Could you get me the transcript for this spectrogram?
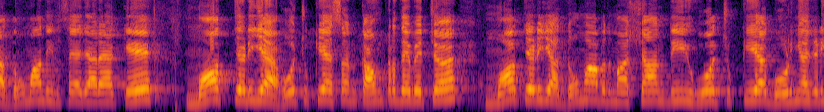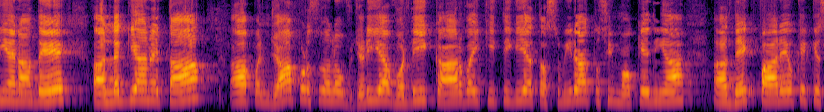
ਆ। ਦੋਵਾਂ ਦੀ ਦੱਸਿਆ ਜਾ ਰਿਹਾ ਕਿ ਮੌਤ ਜਿਹੜੀ ਹੈ, ਹੋ ਚੁੱਕੀ ਹੈ ਇਸ ਐਨਕਾਊਂਟਰ ਦੇ ਵਿੱਚ। ਮੌਤ ਜਿਹੜੀ ਆ, ਦੋਵਾਂ ਬਦਮਾਸ਼ਾਂ ਦੀ ਹੋ ਚੁੱਕੀ ਹੈ ਗੋਲੀਆਂ ਜਿਹੜੀਆਂ ਇਹਨਾਂ ਦੇ ਲੱਗੀਆਂ ਨੇ ਤਾਂ ਪੰਜਾਬ ਪੁਲਿਸ ਵੱਲੋਂ ਜਿਹੜੀ ਆ, ਵੱਡੀ ਕਾਰਵਾਈ ਕੀਤੀ ਗਈ ਆ। ਤਸਵੀਰਾਂ ਤੁਸੀਂ ਮੌਕੇ ਦੀਆਂ ਦੇਖ ਪਾ ਰਹੇ ਹੋ ਕਿ ਕਿਸ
